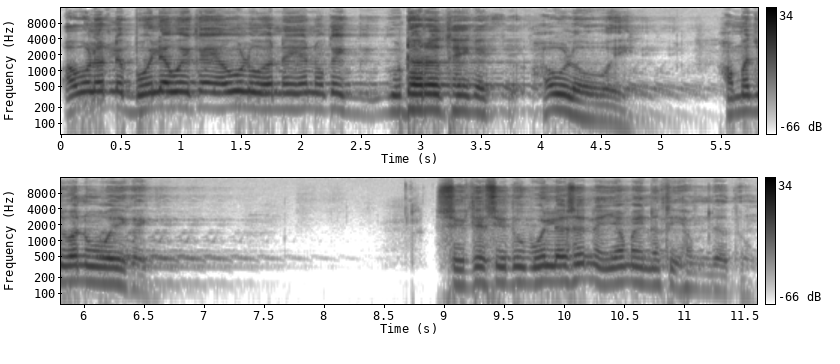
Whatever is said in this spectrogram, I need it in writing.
અવળ એટલે બોલ્યા હોય કઈ અવળું અને એનો કંઈક ગુઢારો થઈ કંઈક હવળો હોય. સમજવાનું હોય કંઈક. સીધે સીધું બોલ્યા છે ને, એમાંય નથી સમજાતું.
